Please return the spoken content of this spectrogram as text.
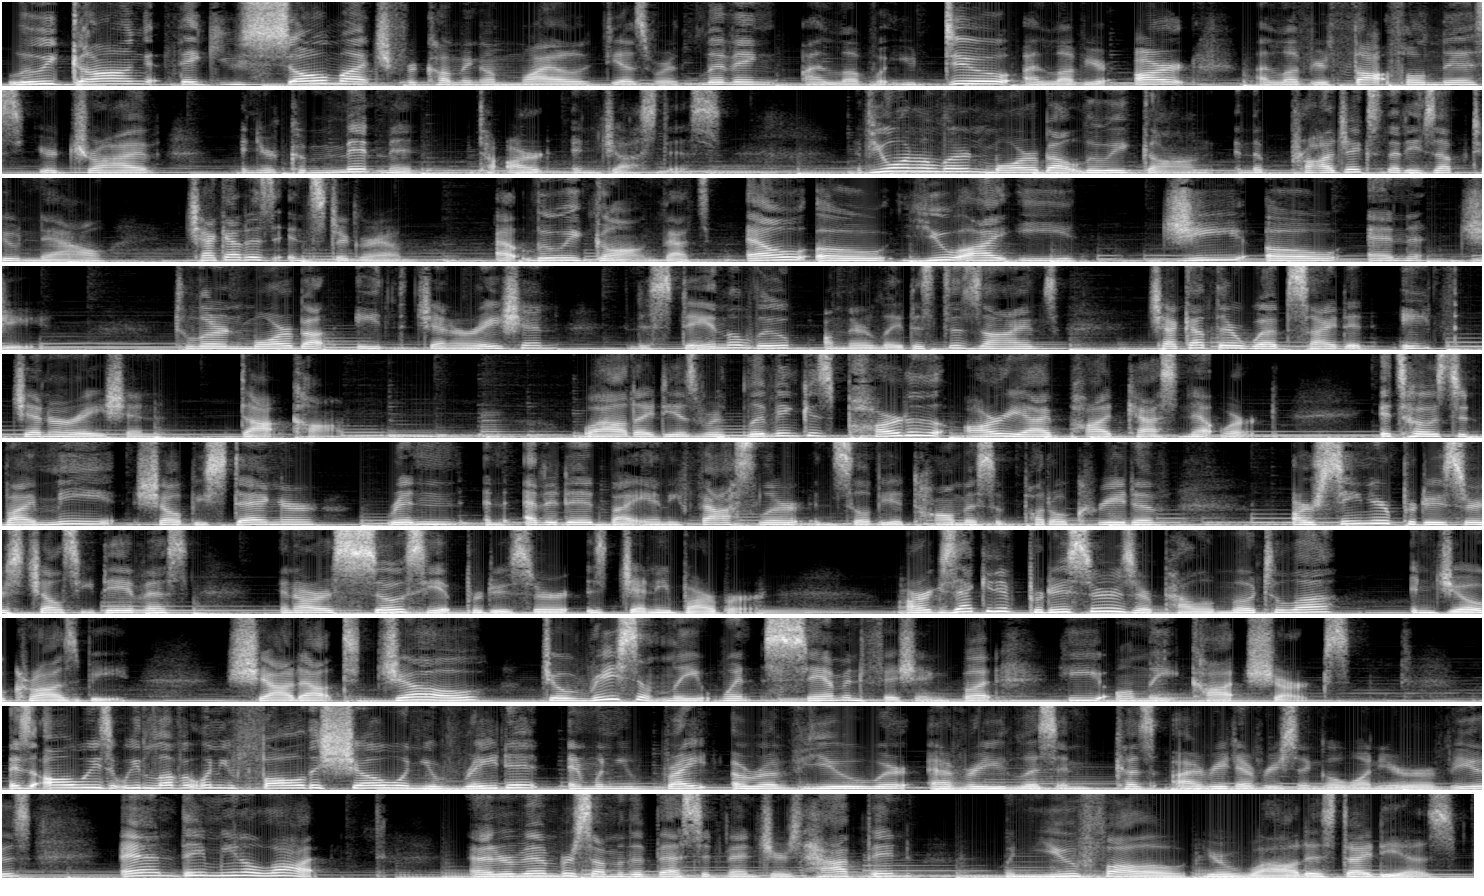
Louie Gong, thank you so much for coming on Wild Ideas Worth Living. I love what you do. I love your art. I love your thoughtfulness, your drive, and your commitment to art and justice. If you want to learn more about Louie Gong and the projects that he's up to now, check out his Instagram at Louie Gong. That's L O U I E G O N G. To learn more about Eighth Generation and to stay in the loop on their latest designs, check out their website at eighthgeneration.com. Wild Ideas Worth Living is part of the REI Podcast Network. It's hosted by me, Shelby Stanger, written and edited by Annie Fassler and Sylvia Thomas of Puddle Creative. Our senior producer is Chelsea Davis, and our associate producer is Jenny Barber. Our executive producers are Paolo Motola and Joe Crosby. Shout out to Joe Joe recently went salmon fishing, but he only caught sharks. As always, we love it when you follow the show, when you rate it, and when you write a review wherever you listen, because I read every single one of your reviews, and they mean a lot. And remember, some of the best adventures happen when you follow your wildest ideas.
